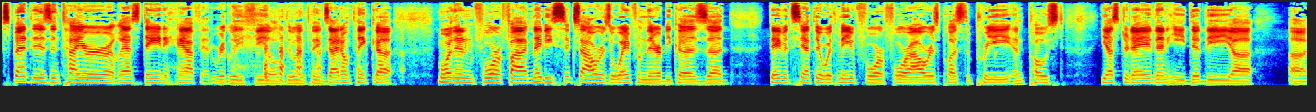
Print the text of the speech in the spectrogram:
spent his entire last day and a half at Wrigley Field doing things. I don't think uh, more than four or five, maybe six hours away from there because uh, David sat there with me for four hours plus the pre and post yesterday. Then he did the. Uh, uh,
